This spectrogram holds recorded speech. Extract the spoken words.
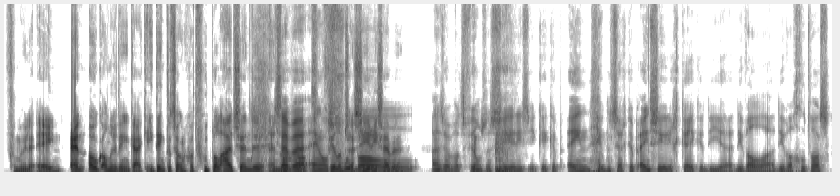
Formule 1 en ook andere dingen kijken. Ik denk dat ze ook nog wat voetbal uitzenden. En Ze nog hebben wat Engels films en series hebben. En ze hebben wat films en series. Ik, ik heb één, ik moet zeggen, ik heb één serie gekeken die, eh, die, wel, eh, die wel goed was.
